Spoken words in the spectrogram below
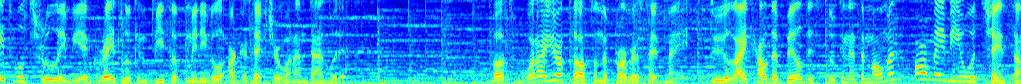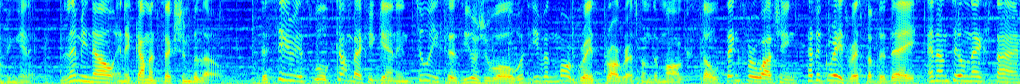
it will truly be a great looking piece of medieval architecture when I'm done with it. But what are your thoughts on the progress I've made? Do you like how the build is looking at the moment? Or maybe you would change something in it? Let me know in the comment section below. The series will come back again in 2 weeks as usual with even more great progress on the MOC, so thanks for watching, have a great rest of the day, and until next time,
